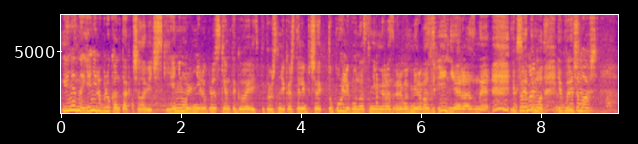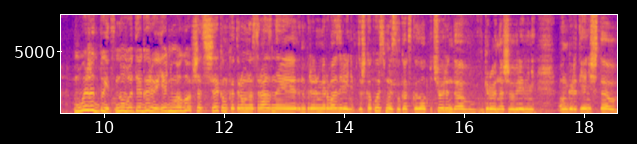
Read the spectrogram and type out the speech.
Я не знаю, я не люблю контакт человеческий. Я не, не люблю с кем-то говорить, потому что, мне кажется, либо человек тупой, либо у нас с ним мировоззрения разные. И поэтому, и поэтому вообще... Может быть. Ну, вот я говорю, я не могу общаться с человеком, которым у нас разные, например, мировоззрения. Потому что какой смысл? Как сказал Печорин, да, в «Герое нашего времени», он говорит, я не считаю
